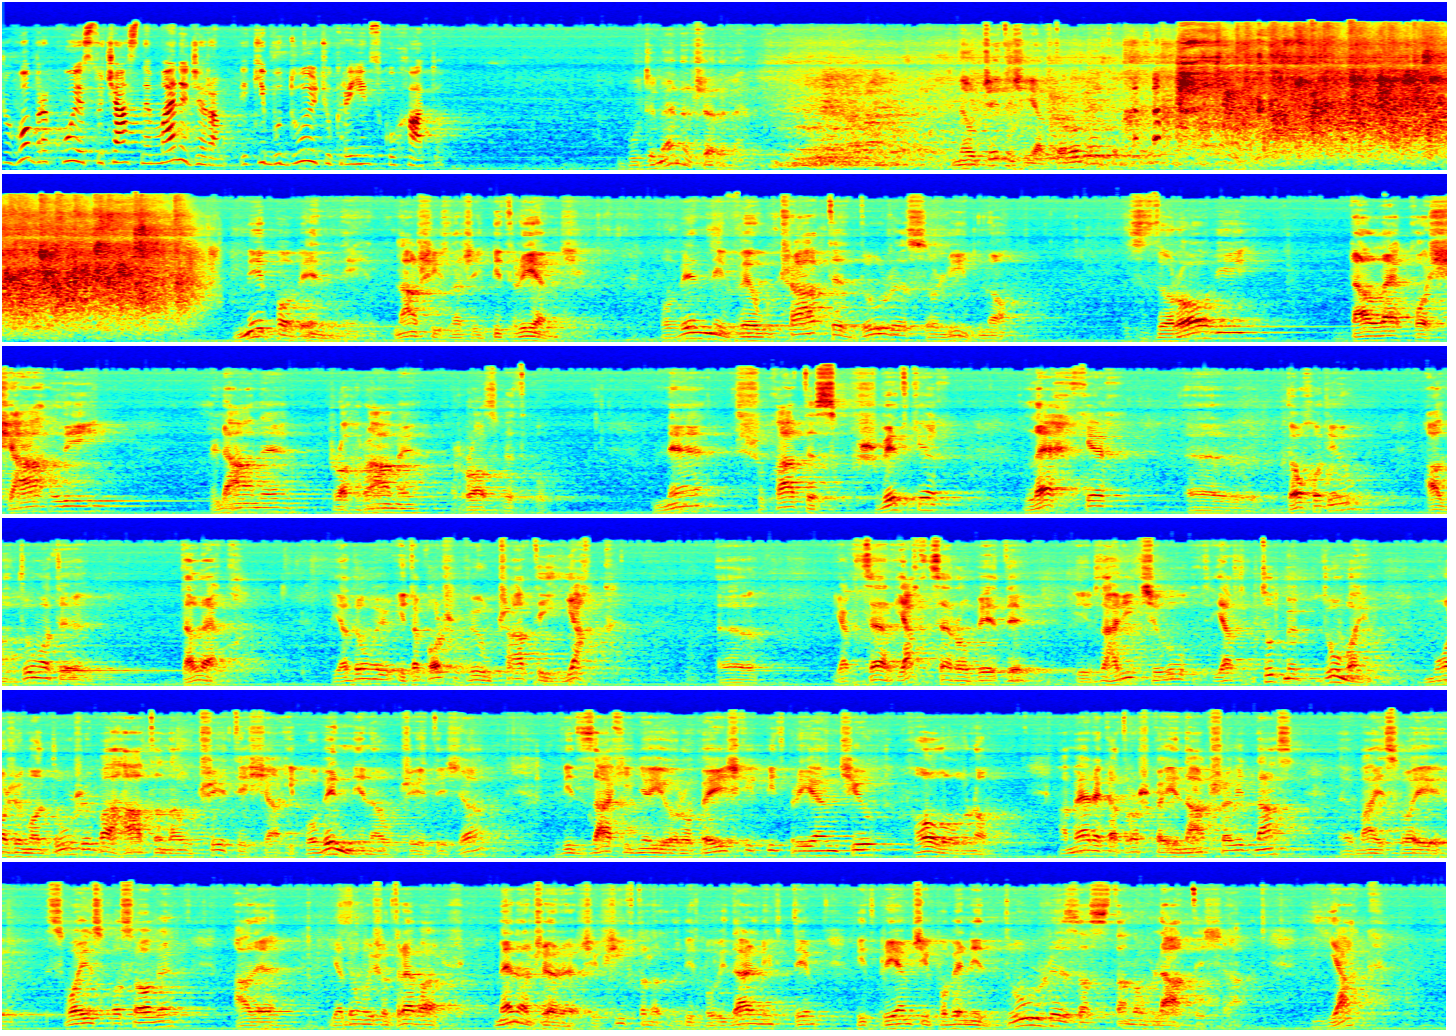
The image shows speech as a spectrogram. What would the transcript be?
Чого бракує сучасним менеджерам, які будують українську хату? Бути менеджерами. Навчитися, як то робити. Ми повинні, наші значить, підприємці, повинні вивчати дуже солідно здорові, далекосяглі плани, програми розвитку не шукати швидких, легких е, доходів, але думати далеко. Я думаю, і також вивчати, як, е, як, це, як це робити. І взагалі цілу, я, тут ми думаю, можемо дуже багато навчитися і повинні навчитися від західноєвропейських підприємців головно. Америка трошки інакша від нас, е, має свої, свої способи, але я думаю, що треба менеджери чи всі, хто відповідальні в тим підприємці, повинні дуже застановлятися, як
